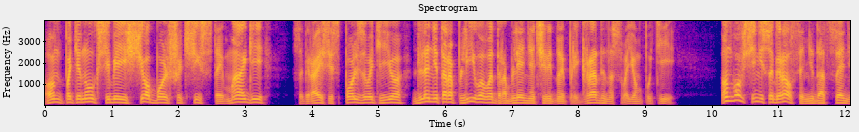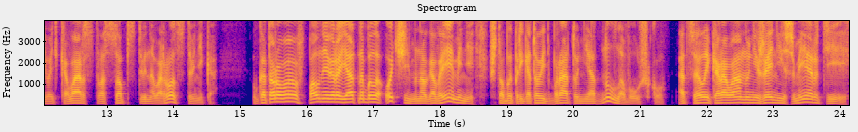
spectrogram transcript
он потянул к себе еще больше чистой магии, собираясь использовать ее для неторопливого дробления очередной преграды на своем пути. Он вовсе не собирался недооценивать коварство собственного родственника, у которого вполне вероятно было очень много времени, чтобы приготовить брату не одну ловушку, а целый караван унижений и смерти,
